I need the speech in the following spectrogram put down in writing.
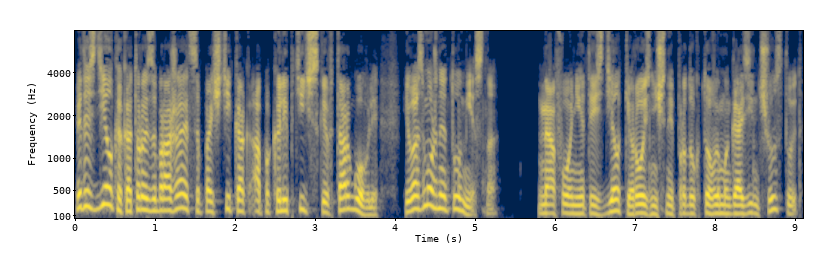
Это сделка, которая изображается почти как апокалиптическая в торговле, и, возможно, это уместно. На фоне этой сделки розничный продуктовый магазин чувствует,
